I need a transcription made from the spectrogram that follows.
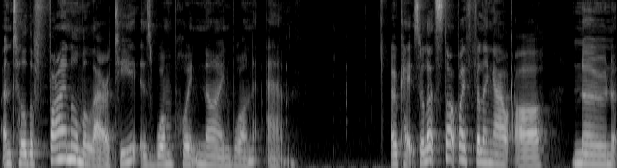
until the final molarity is 1.91 m. Okay, so let's start by filling out our known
